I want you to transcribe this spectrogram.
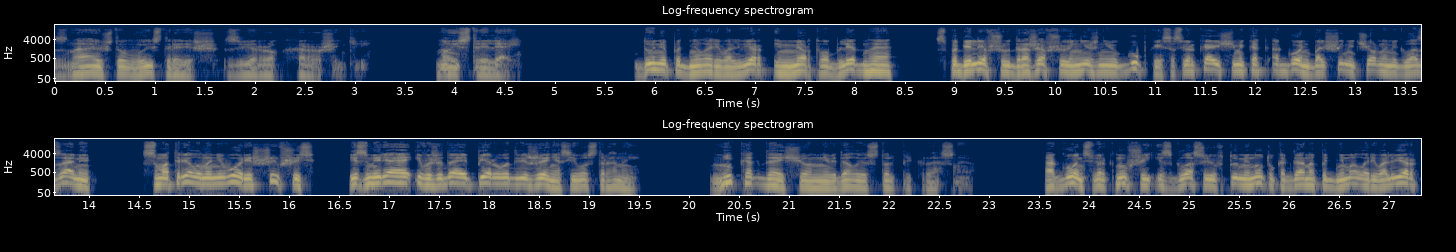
«Знаю, что выстрелишь, зверок хорошенький. Но и стреляй». Дуня подняла револьвер и мертво-бледная, с побелевшую, дрожавшую нижнюю губкой, со сверкающими, как огонь, большими черными глазами, смотрела на него, решившись, измеряя и выжидая первого движения с его стороны. Никогда еще он не видал ее столь прекрасную. Огонь, сверкнувший из глаз ее в ту минуту, когда она поднимала револьвер,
